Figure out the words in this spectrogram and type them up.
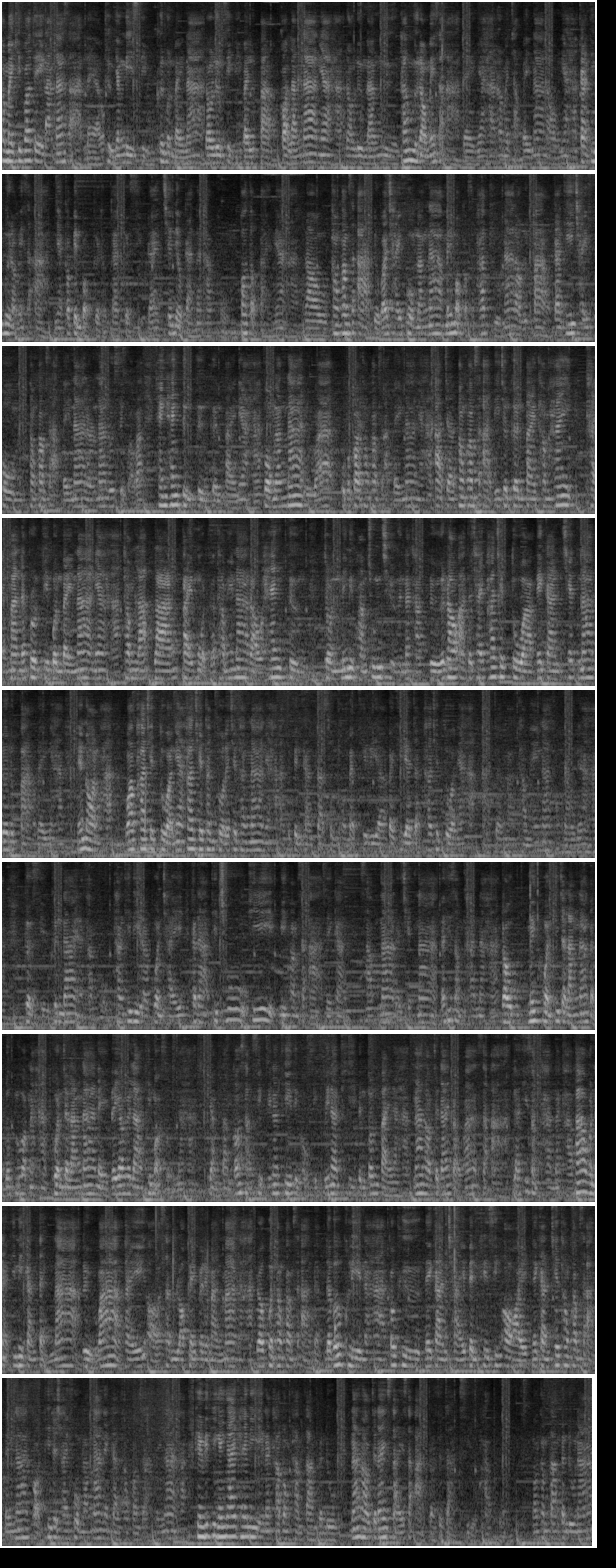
ทำไมคิดว่าตัวเองล้างหน้าสะอาดแล้ว ถึงยังมีสิวขึ้นบนใบหน้า เราลืมสิ่งนี้ไปหรือเปล่า ก่อนล้างหน้าเนี่ยฮะเราลืมล้างมือ ถ้ามือเราไม่สะอาดอะไรอย่างเงี้ยฮะเรามาจับใบหน้าเราเนี่ยฮะการที่มือเราไม่สะอาดเนี่ยก็เป็นบอกเกิดของการเกิดสิวได้เช่นเดียวกันนะครับผมข้อต่อไปเนี่ย เราทำความสะอาดหรือว่าใช้โฟมล้างหน้าไม่เหมาะกับสภาพผิวหน้าเราหรือเปล่า การที่ใช้โฟมทำความสะอาดใบหน้าแล้วหน้ารู้สึกแบบว่าแห้งๆตึงๆเกินไปเนี่ยฮะโฟมล้างหน้าหรือว่าอุปกรณ์ทำความสะอาดใบหน้าเนี่ยฮะอาจจะทำความสะอาดดีจนเกินไปทำให้ไขมันและโปรตีนบนใบหน้าเนี่ยฮะทำละล้างไปหมดแล้วทำให้หน้าเราแห้งตึง จนไม่มีความชุ่มชื้นนะครับ หรือเราอาจจะใช้ผ้าเช็ดตัวในการเช็ดหน้าด้วยหรือเปล่าอะไรเงี้ยฮะแน่นอนฮะว่าผ้าเช็ดตัวเนี่ยผ้าเช็ดทั้งตัวและเช็ดทั้งหน้าเนี่ยฮะอาจจะเป็นการสะสมของแบคทีเรียแบคทีเรียจากผ้าเช็ดตัวเนี่ยฮะอาจจะมาทำให้หน้าของเราเนี่ยฮะเกิดสิวขึ้นได้นะครับผมทางที่ดีเราควรใช้กระดาษทิชชู่ที่มีความสะอาดในการซับหน้าหรือเช็ดหน้า และที่สำคัญนะฮะเราไม่ควรที่จะล้างหน้าแบบลวกๆนะฮะควรจะล้างหน้าในระยะเวลาที่เหมาะสมนะฮะ อย่างต่ำก็ 30 วินาทีถึง 60 วินาทีเป็นต้นไปนะฮะหน้าเราจะได้แบบว่าสะอาด และที่สำคัญนะครับถ้าวันไหนที่มีการแต่งหน้า หรือว่าใช้ออซันล็อกในปริมาณมากนะฮะเราควรทำความสะอาดแบบดับเบิลคลีนนะฮะก็คือในการใช้เป็น cleansing oil ในการเช็ดทำความสะอาดใบหน้าก่อนที่จะใช้โฟมล้างหน้าในการทำความสะอาดใบหน้าครับเพียงวิธีง่ายๆแค่นี้เองนะครับลองทำตามกันดู หน้าเราจะได้ใสสะอาดปราศจากสิวครับลองทำตามกันดูนะ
